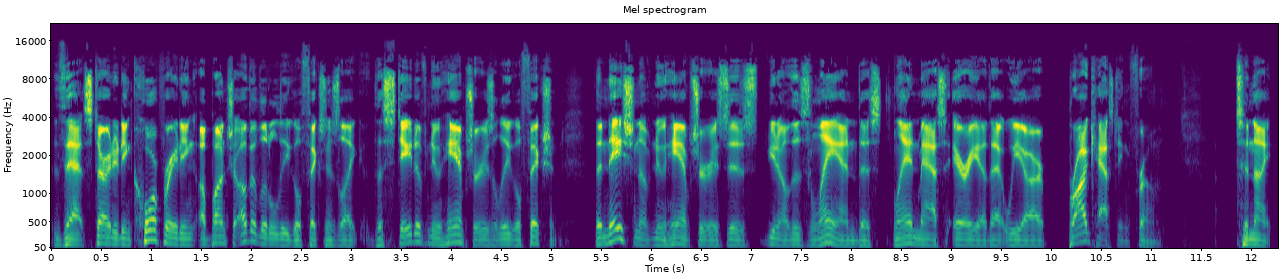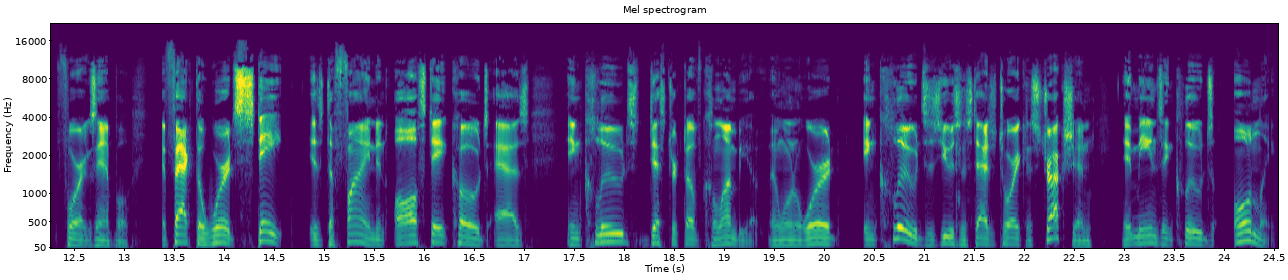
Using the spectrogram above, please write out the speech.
that started incorporating a bunch of other little legal fictions like the state of New Hampshire is a legal fiction. The nation of New Hampshire is this, you know, this land, this landmass area that we are broadcasting from tonight, for example. In fact, the word state is defined in all state codes as includes District of Columbia. And when a word includes is used in statutory construction, it means includes only.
